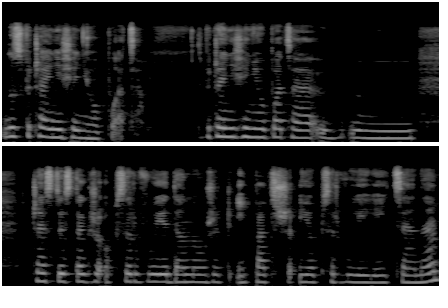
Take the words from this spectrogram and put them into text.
no, zwyczajnie się nie opłaca. Zwyczajnie się nie opłaca. Często jest tak, że obserwuję daną rzecz i patrzę i obserwuję jej cenę.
